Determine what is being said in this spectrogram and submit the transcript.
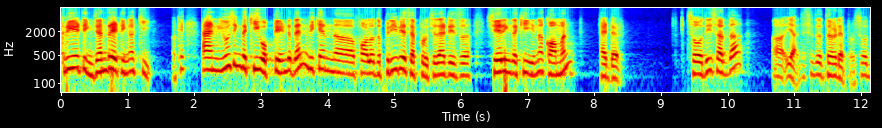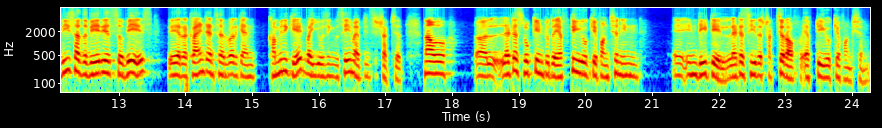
creating generating a key. Okay? And using the key obtained then we can uh, follow the previous approach that is uh, sharing the key in a common header. So these are the uh, yeah this is the third approach. So these are the various ways where a client and server can communicate by using the same IPC structure. Now uh, let us look into the FTOK function in in detail. Let us see the structure of FTOK function.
